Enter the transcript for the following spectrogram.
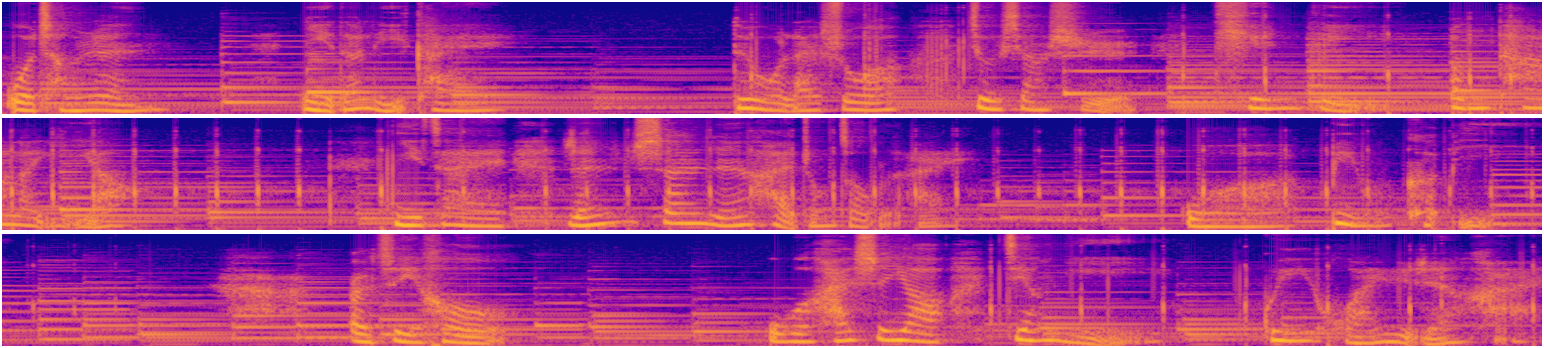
我承认，你的离开对我来说就像是天地崩塌了一样。你在人山人海中走来，我避无可避，而最后，我还是要将你归还于人海。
